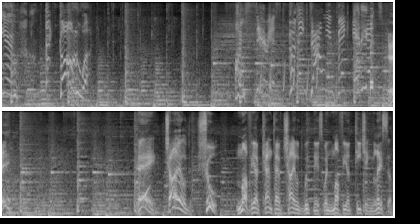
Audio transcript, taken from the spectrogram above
you. Let go. I'm serious. Put me down, you big idiot. Eh? Hey, child! Shoo! Mafia can't have child witness when Mafia teaching lesson.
